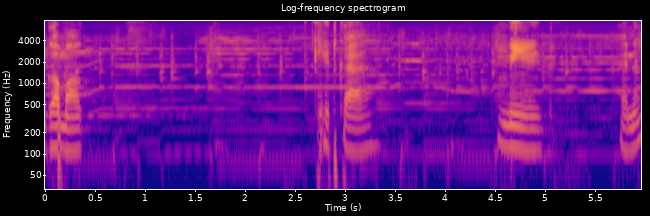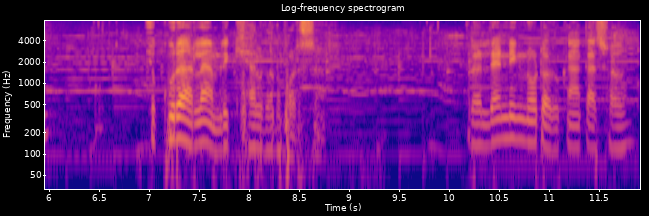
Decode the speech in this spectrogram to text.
गमक खिट्का मिड होइन? यो कुराहरूलाई हामीले ख्याल गर्नुपर्छ। र ल्यान्डिङ नोटहरू कहाँ कहाँ छ?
